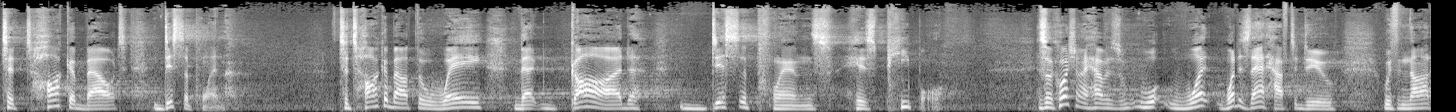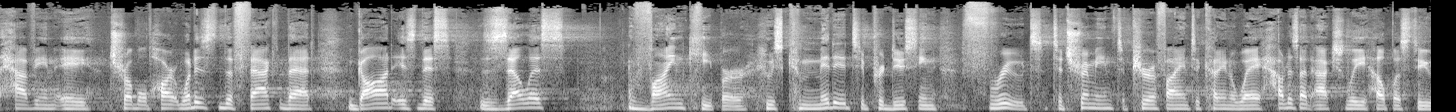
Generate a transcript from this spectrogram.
to talk about discipline to talk about the way that God disciplines his people. And so the question I have is what, what does that have to do with not having a troubled heart? What is the fact that God is this zealous vine keeper who's committed to producing fruit, to trimming, to purifying, to cutting away, how does that actually help us to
